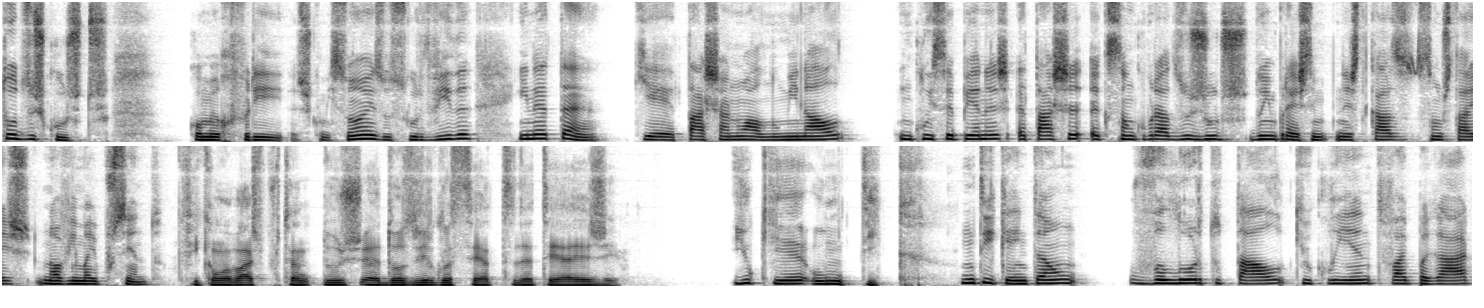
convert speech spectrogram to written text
todos os custos, como eu referi, as comissões, o seguro de vida, e na TAN, que é a taxa anual nominal, inclui-se apenas a taxa a que são cobrados os juros do empréstimo. Neste caso, são os tais 9,5%. Que ficam abaixo, portanto, dos 12,7% da TAEG. E o que é o METIC? O METIC é, então, o valor total que o cliente vai pagar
